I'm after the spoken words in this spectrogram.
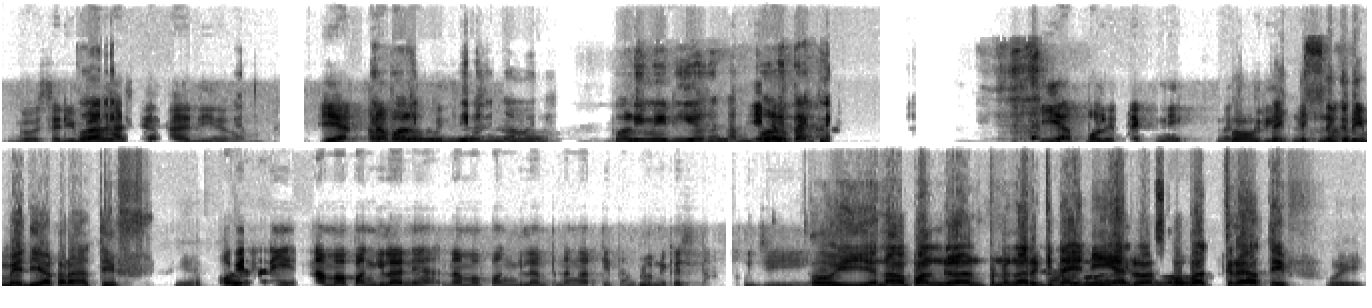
Gak usah dibahas yang tadi dong. Iya, eh, kenapa Quincy? Polimedia kan namanya? Polimedia kan? Apa Iya. Politeknik? Iya, Politeknik Negeri. Teknik Negeri Media Kreatif. Iya. Oh ya tadi nama panggilannya, nama panggilan pendengar kita belum dikasih tahu, Ji. Oh iya, nama panggilan pendengar kita Nah, ini boleh adalah. Sobat Kreatif. Wih.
